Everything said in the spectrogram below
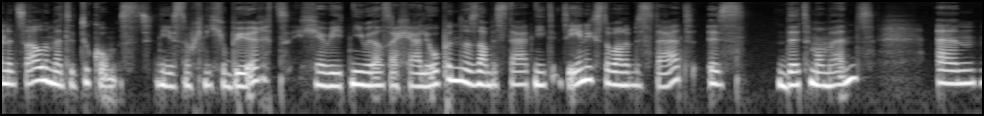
En hetzelfde met de toekomst. Die is nog niet gebeurd. Je weet niet hoe dat gaat lopen, dus dat bestaat niet. Het enige wat er bestaat is dit moment. En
